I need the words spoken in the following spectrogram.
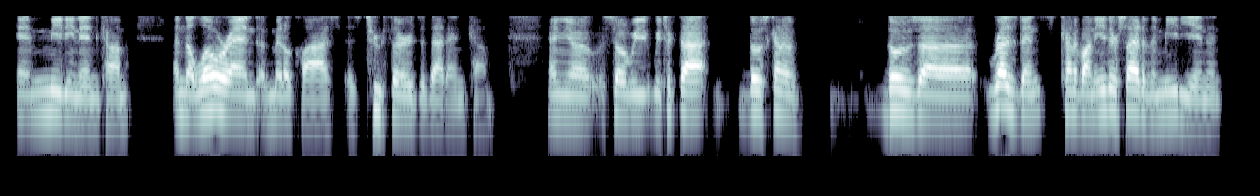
in median income and the lower end of middle class is two thirds of that income. And you know, so we we took that those kind of those uh, residents kind of on either side of the median and,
